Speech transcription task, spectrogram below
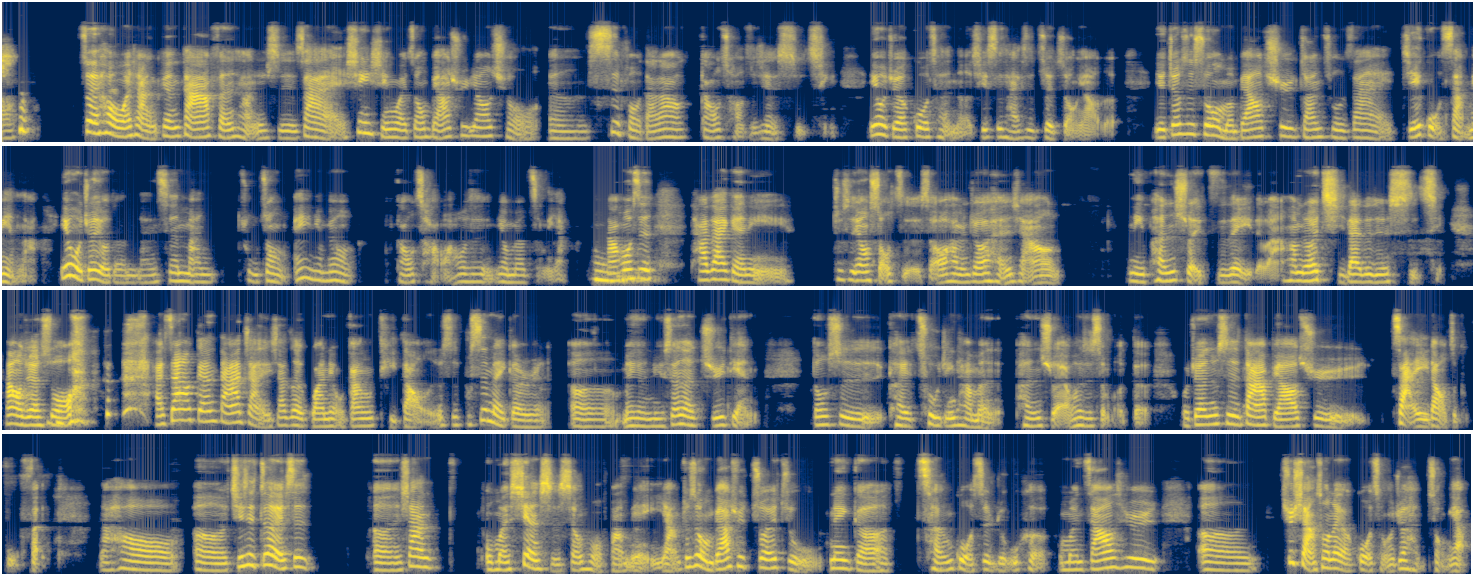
最后我想跟大家分享，就是在性行为中不要去要求嗯是否达到高潮这件事情，因为我觉得过程呢，其实才是最重要的。也就是说，我们不要去专注在结果上面啦，因为我觉得有的男生蛮注重，哎，你有没有高潮啊，或是你有没有怎么样，然后或是。他在给你就是用手指的时候，他们就会很想要你喷水之类的吧，他们就会期待这件事情。那我觉得说，还是要跟大家讲一下这个观念。我刚刚提到的，就是不是每个人，呃，每个女生的居点。都是可以促进他们喷水啊，或是什么的。我觉得就是大家不要去在意到这个部分。然后，呃，其实这也是，呃，像我们现实生活方面一样，就是我们不要去追逐那个成果是如何，我们只要去，呃，去享受那个过程，我觉得很重要。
